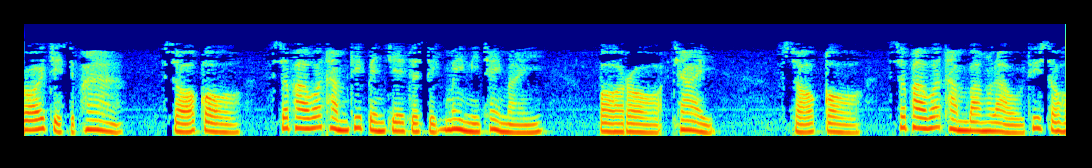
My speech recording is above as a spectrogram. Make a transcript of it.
ร้อยเจ็ดสิบห้าสก สภาวธรรมที่เป็นเจตสิกไม่มีใช่ไหม ปรใช่ สกสภาวธรรมบางเหล่าที่สห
